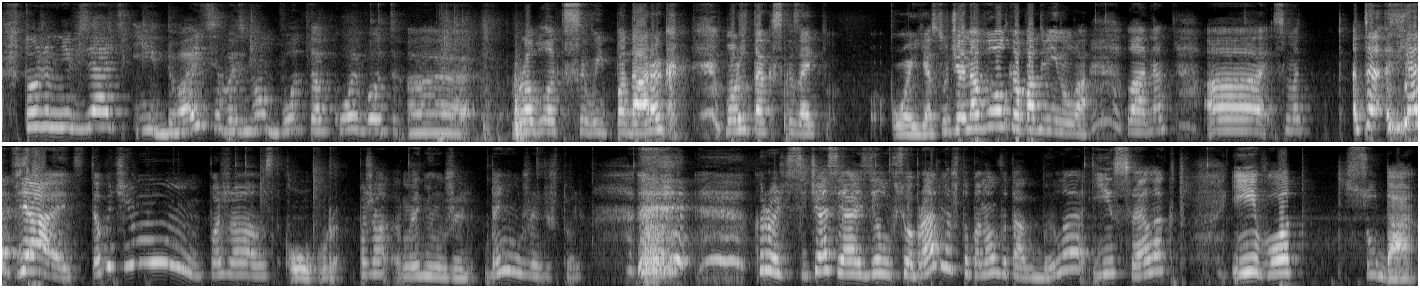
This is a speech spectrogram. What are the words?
что же мне взять? И давайте возьмем вот такой вот э, роблоксовый подарок, можно так сказать. Ой, я случайно волка подвинула. Ладно. А, смо- Это я опять. Да почему? Пожалуйста. О, ура. Пожалуйста. Да неужели? Да неужели, что ли? Короче, сейчас я сделаю все обратно, чтобы оно вот так было. И select. И вот сюда.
